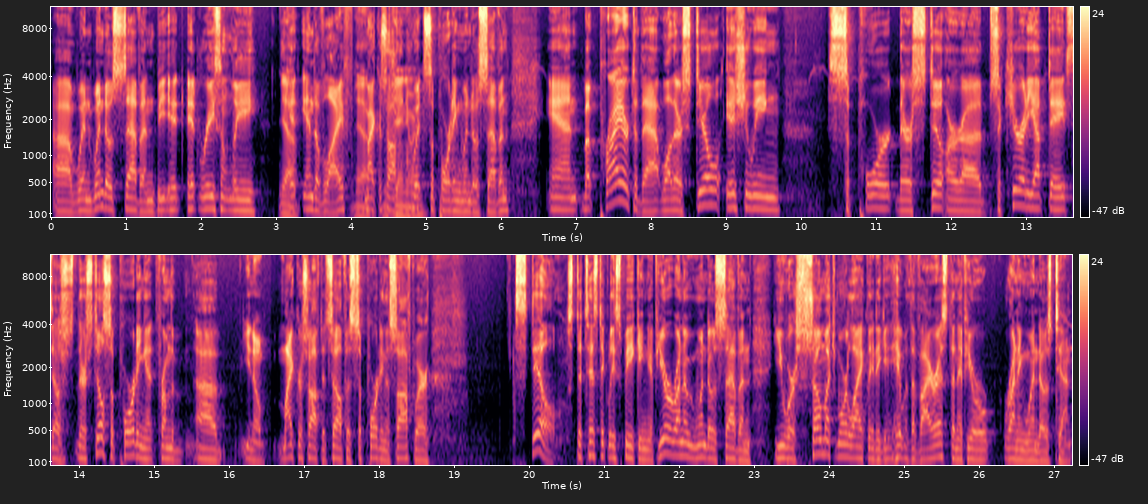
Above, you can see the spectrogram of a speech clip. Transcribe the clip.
uh, when Windows 7, be, it, it recently Yeah. hit end of life. Yeah, Microsoft January. quit supporting Windows 7. And but prior to that, while they're still issuing support, they're still or uh, security updates. They're, they're still supporting it from the uh, you know Microsoft itself is supporting the software still, statistically speaking, if you're running Windows 7, you were so much more likely to get hit with a virus than if you were running Windows 10.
